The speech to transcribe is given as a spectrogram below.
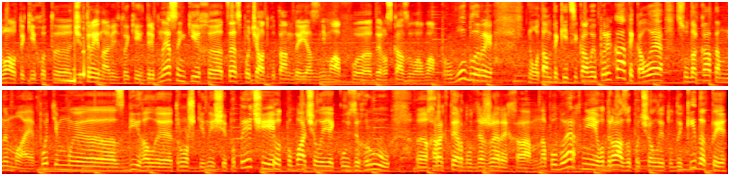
два таких, от е, чи три навіть таких дрібнесеньких. Е, Це спочатку там, де я знімав, е, де розказував вам про воблери. Ну, там такий цікавий перекатик, але судака там немає. Потім ми збігали трошки нижче по течії. От побачили якусь гру характерну для жереха на поверхні. Одразу почали туди кидати.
